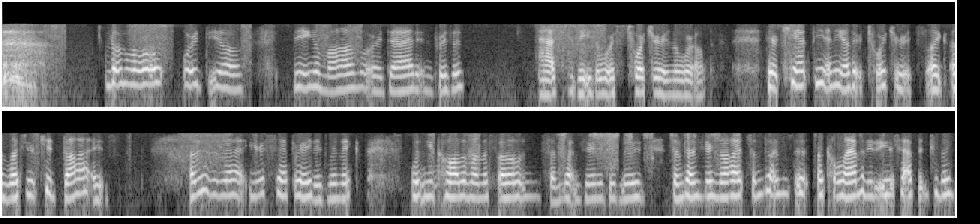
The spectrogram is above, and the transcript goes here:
the whole ordeal being a mom or a dad in prison has to be the worst torture in the world. There can't be any other torture. It's like unless your kid dies. Other than that, you're separated when they when you call them on the phone, sometimes they're in a good mood, sometimes they're not, sometimes a calamity has happened to them.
